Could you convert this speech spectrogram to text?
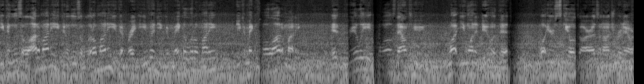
you can lose a lot of money, you can lose a little money, you can break even, you can make a little money, you can make a whole lot of money. It really boils down to what you want to do with it, what your skills are as an entrepreneur.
